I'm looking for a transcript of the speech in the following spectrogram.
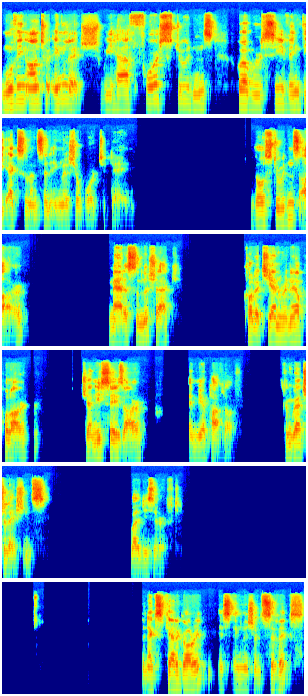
Moving on to English, we have four students who are receiving the Excellence in English Award today. Those students are Madison Leshak, Coletienne Renee Pollard, Jenny Cesar, and Mia Pavlov. Congratulations. Well deserved. The next category is English and Civics,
